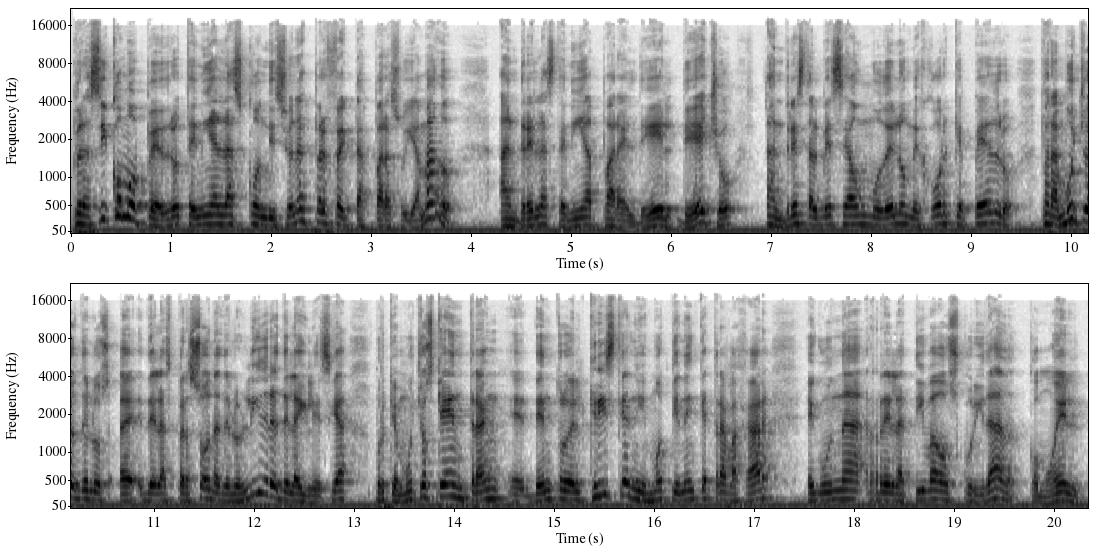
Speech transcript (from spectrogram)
Pero así como Pedro tenía las condiciones perfectas para su llamado, Andrés las tenía para el de él. De hecho, Andrés tal vez sea un modelo mejor que Pedro para muchos de, los, eh, de las personas, de los líderes de la iglesia, porque muchos que entran eh, dentro del cristianismo tienen que trabajar en una relativa oscuridad como él.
